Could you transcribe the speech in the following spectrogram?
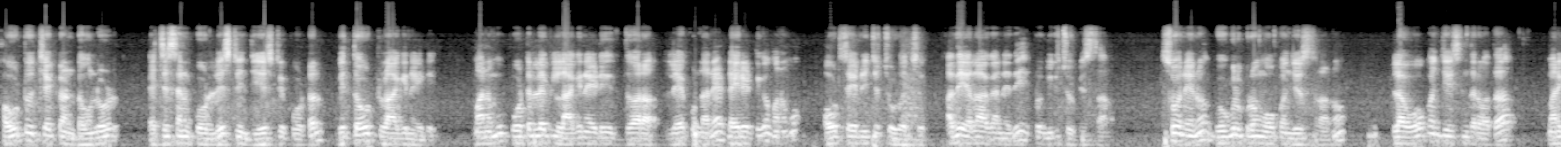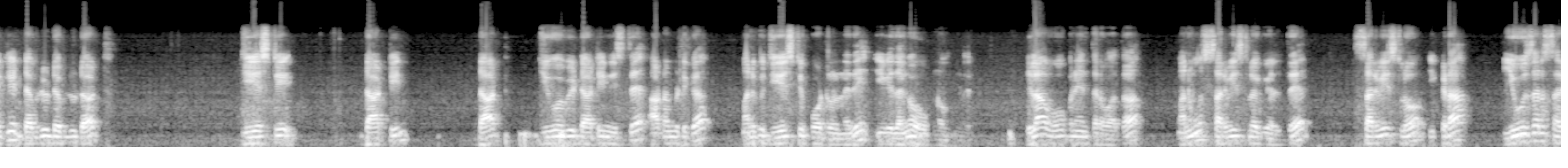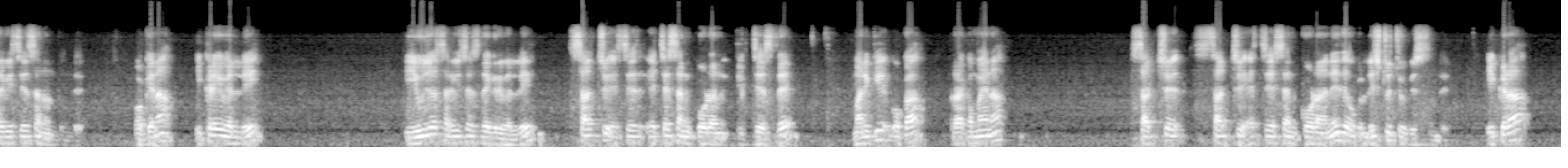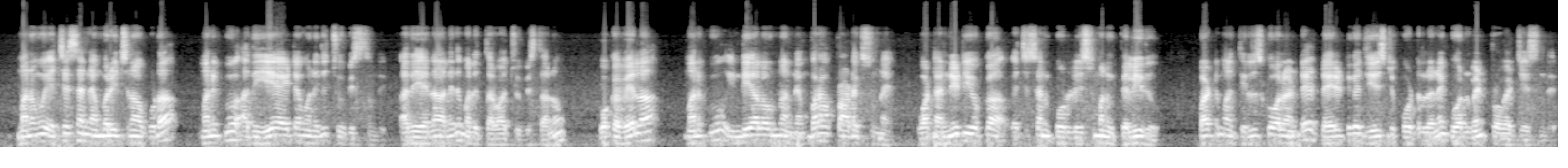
how to check and download HSN code list in GST portal without login ID మనము పోర్టల్లోకి లాగిన్ ఐడి ద్వారా లేకుండానే డైరెక్ట్గా మనము అవుట్ సైడ్ నుంచి చూడొచ్చు. అది ఎలాగనేది ఇప్పుడు మీకు చూపిస్తాను. సో నేను గూగుల్ క్రోమ్ ఓపెన్ చేస్తున్నాను. ఇలా ఓపెన్ చేసిన తర్వాత మనకి WWW dot GST dot in dot GOV dot in ఇస్తే ఆటోమేటిక్గా మనకు జిఎస్టీ పోర్టల్ అనేది ఈ విధంగా ఓపెన్ అవుతుంది. ఇలా ఓపెన్ అయిన తర్వాత మనము సర్వీస్లోకి వెళ్తే సర్వీస్లో ఇక్కడ యూజర్ సర్వీసెస్ అని ఉంటుంది. ఓకేనా ఇక్కడికి వెళ్ళి యూజర్ సర్వీసెస్ దగ్గరికి వెళ్ళి సర్చ్ హెచ్ఎస్ఎన్ కోడ్ అని క్లిక్ చేస్తే మనకి ఒక రకమైన సర్చ్ సర్చ్ హెచ్ఎస్ఎన్ కోడ్ అనేది ఒక లిస్ట్ చూపిస్తుంది. ఇక్కడ మనము హెచ్ఎస్ఎన్ నెంబర్ ఇచ్చినా కూడా మనకు అది ఏ ఐటెం అనేది చూపిస్తుంది. అది ఎలా అనేది మళ్ళీ తర్వాత చూపిస్తాను. ఒకవేళ మనకు ఇండియాలో ఉన్న నెంబర్ ఆఫ్ ప్రోడక్ట్స్ ఉన్నాయి వాటన్నిటి యొక్క హెచ్ఎస్ఎన్ కోడ్ లిస్ట్ మనకు తెలియదు బట్ మనం తెలుసుకోవాలంటే డైరెక్ట్గా జిఎస్టీ పోర్టల్లోనే గవర్నమెంట్ ప్రొవైడ్ చేసింది.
